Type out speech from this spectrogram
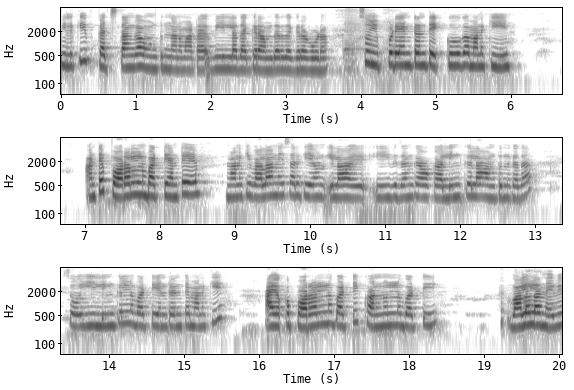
వీళ్ళకి ఖచ్చితంగా ఉంటుందన్నమాట. వీళ్ళ దగ్గర అందరి దగ్గర కూడా. సో ఇప్పుడు ఏంటంటే ఎక్కువగా మనకి అంటే పొరలను బట్టి అంటే మనకి వల అనేసరికి ఏం ఇలా ఈ విధంగా ఒక లింక్ లా ఉంటుంది కదా. సో ఈ లింకులను బట్టి ఏంటంటే మనకి ఆ యొక్క పొరలను బట్టి కన్నులను బట్టి వలలు అనేవి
